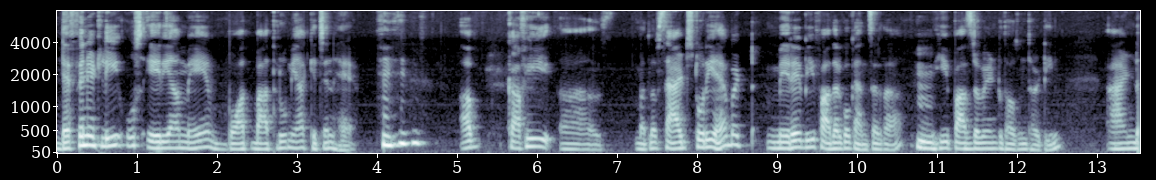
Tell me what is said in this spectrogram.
डेफिनेटली उस एरिया में बहुत बाथरूम या किचन है। अब काफ़ी मतलब सैड स्टोरी है बट मेरे भी फादर को कैंसर था। He passed away in 2013 and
